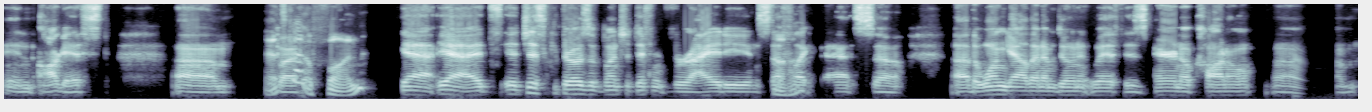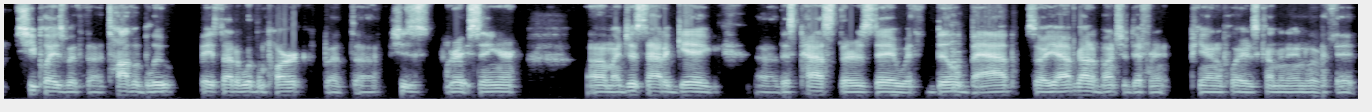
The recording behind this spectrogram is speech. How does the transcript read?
in august. Um that's kind of fun. Yeah yeah it's it just throws a bunch of different variety and stuff uh-huh. like that. So uh, the one gal that i'm doing it with is erin o'connell. Uh, um, she plays with uh, tava blue based out of woodland park but uh, she's a great singer. Um, I just had a gig uh, this past Thursday with Bill Babb. So yeah, I've got a bunch of different piano players coming in with it.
